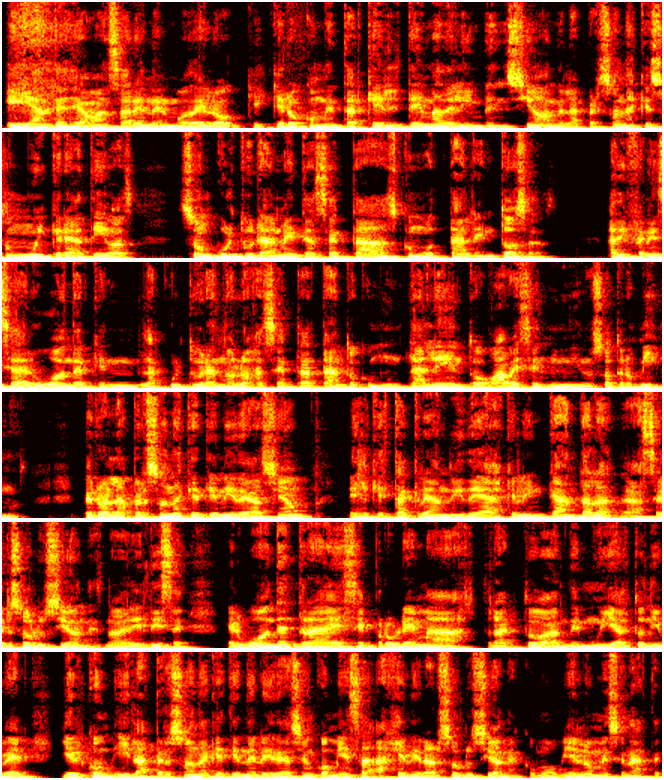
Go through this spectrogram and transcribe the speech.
Y antes de avanzar en el modelo, que quiero comentar que el tema de la invención, de las personas que son muy creativas, son culturalmente aceptadas como talentosas. A diferencia del Wonder, que la cultura no los acepta tanto como un talento, o a veces ni nosotros mismos. Pero la persona que tiene ideación es el que está creando ideas, que le encanta hacer soluciones, ¿no? Él dice, el Wonder trae ese problema abstracto de muy alto nivel y, él, y la persona que tiene la ideación comienza a generar soluciones, como bien lo mencionaste,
